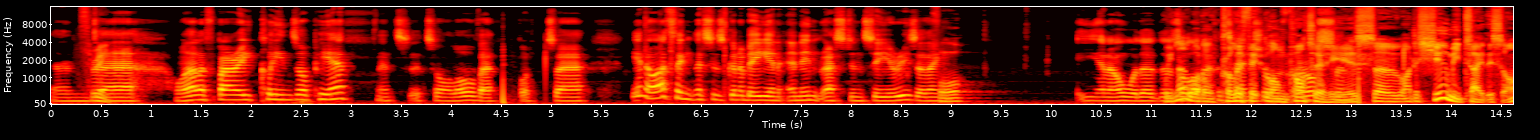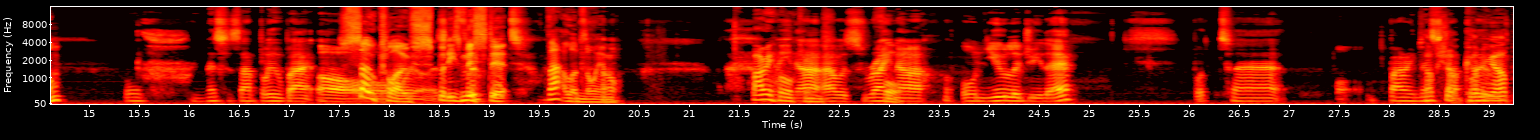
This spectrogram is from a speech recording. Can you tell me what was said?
And, Three. uh, well, if Barry cleans up here, it's it's all over. But, uh, you know, I think this is going to be an, an interesting series. I think, 4. you know, with a, We there's know a lot what a of prolific long potter us he and- is, so I'd assume he'd take this on. Oof, he misses that blue by. Oh, so close, but he's missed flipped it. That'll annoy him. Oh. Barry I, mean, Hawkins. I, I was writing four. our own eulogy there, but uh, Barry Tough missed shot that coming blue up.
